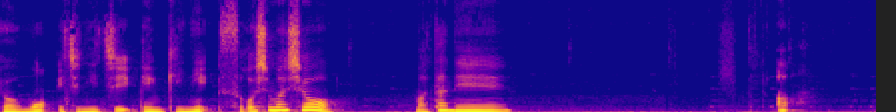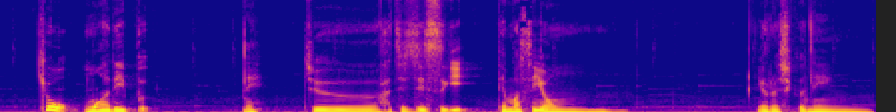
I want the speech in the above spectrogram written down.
今日も一日元気に過ごしましょう。またね。あ今日モアディープ。ね18時過ぎ。出ますよよろしくね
